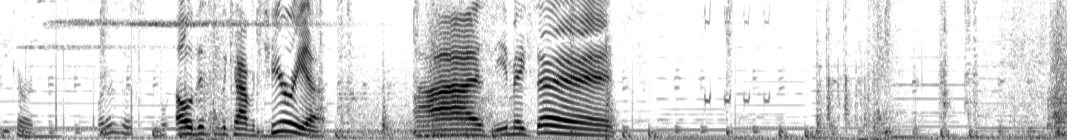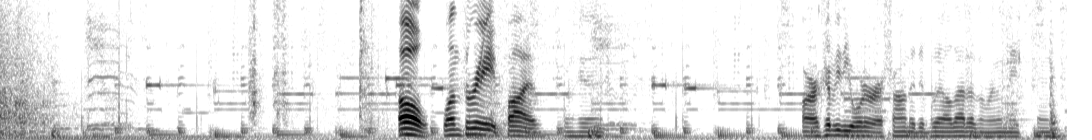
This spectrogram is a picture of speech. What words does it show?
Key card. What is this? Oh, this is the cafeteria. Ah, see, makes sense. Oh, 1385. Okay. Or it could be the order I found it. Well, that doesn't really make sense.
